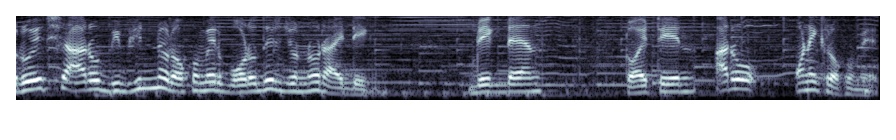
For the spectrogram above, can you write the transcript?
রয়েছে আরও বিভিন্ন রকমের বড়দের জন্য riding break dance toy train, আরও অনেক রকমের।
